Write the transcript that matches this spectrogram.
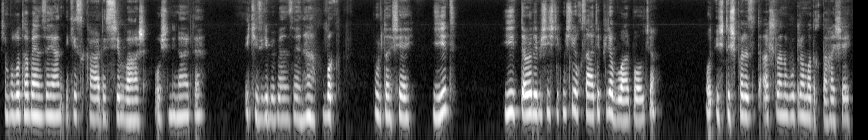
Şimdi buluta benzeyen ikiz kardeşi var. O şimdi nerede? İkiz gibi benzeyen. Ha bak burada şey Yiğit. Yiğit de öyle bir şişlikmiş yok. Sadece pire bu var bolca. O iç dış parazit aşılarını vurduramadık daha şey.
